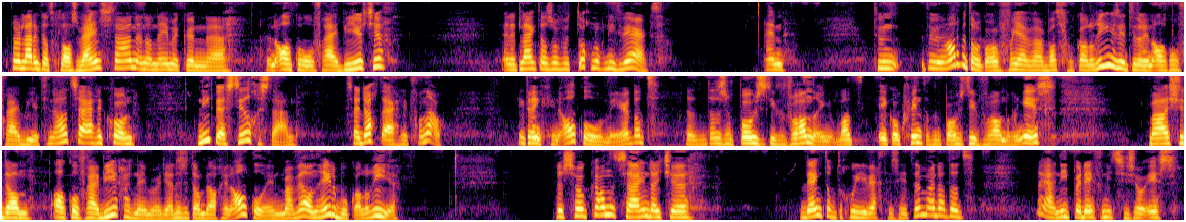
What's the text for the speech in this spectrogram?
dan laat ik dat glas wijn staan en dan neem ik een, uh, een alcoholvrij biertje. En het lijkt alsof het toch nog niet werkt. En toen, toen hadden we het ook over van wat voor calorieën zitten er in alcoholvrij biertje. Nou had zij eigenlijk gewoon niet bij stilgestaan. Zij dacht eigenlijk van nou, ik drink geen alcohol meer. Dat, dat, dat is een positieve verandering. Wat ik ook vind dat een positieve verandering is. Maar als je dan alcoholvrij bier gaat nemen, ja, er zit dan wel geen alcohol in, maar wel een heleboel calorieën. Dus zo kan het zijn dat je denkt op de goede weg te zitten, maar dat het nou ja, niet per definitie zo is.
